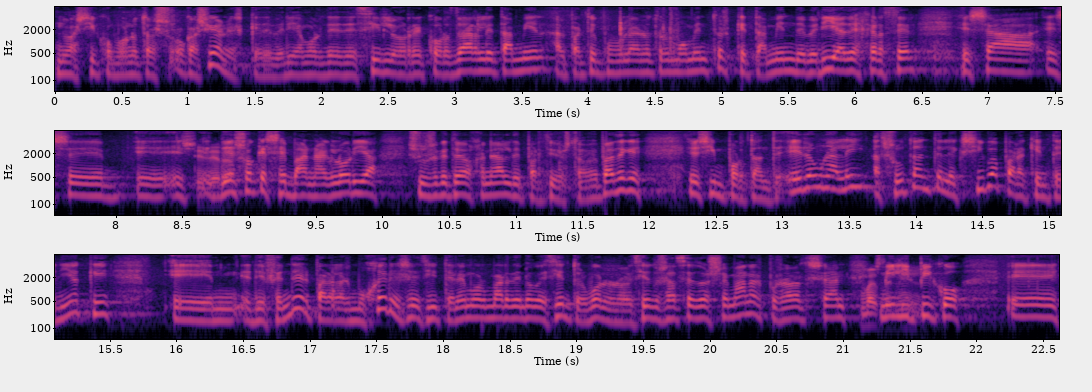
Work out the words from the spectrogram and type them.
no así como en otras ocasiones, que deberíamos de decirle o recordarle también al Partido Popular en otros momentos que también debería de ejercer esa, ese, eh, de eso que se vanagloria su secretario general del Partido de Estado. Me parece que es importante. Era una ley absolutamente lexiva para quien tenía que eh, defender, para las mujeres, es decir, tenemos más de 900, bueno, 900 hace dos semanas, pues ahora serán mil y pico eh,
